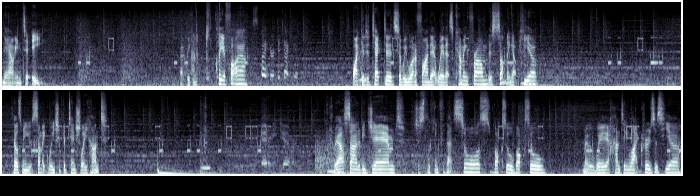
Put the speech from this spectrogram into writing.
now into E. Uh, we can clear fire. Spiker detected. Spiker detected, so we want to find out where that's coming from. There's something up here. Tells me it's something we should potentially hunt. We are starting to be jammed. Just looking for that source. Vauxhall, Vauxhall. Remember, we're hunting light cruisers here.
